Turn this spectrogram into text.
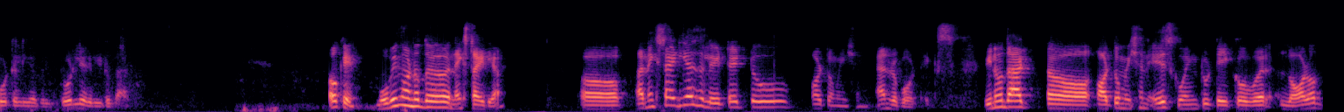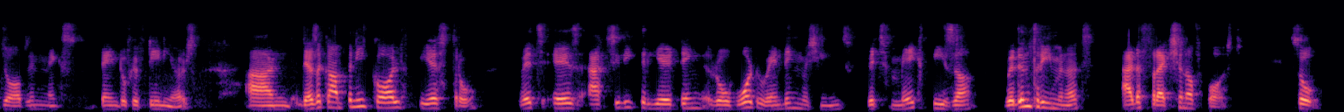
totally agree totally agree to that okay moving on to the next idea uh, our next idea is related to automation and robotics. We know that uh, automation is going to take over a lot of jobs in next 10 to 15 years. And there's a company called Piestro, which is actually creating robot vending machines which make pizza within three minutes at a fraction of cost. So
